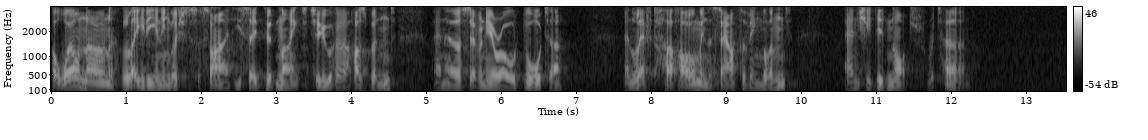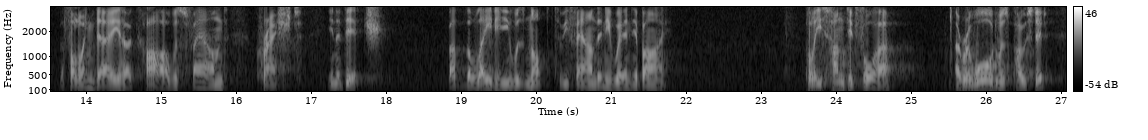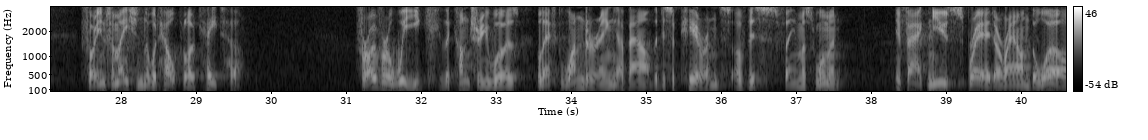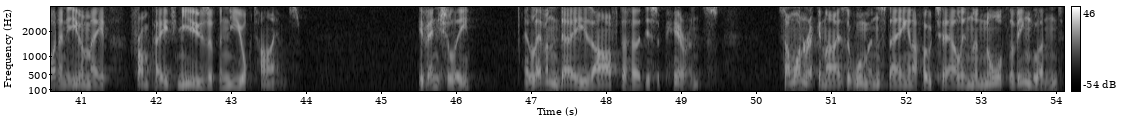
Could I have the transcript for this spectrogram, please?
a well known lady in English society said goodnight to her husband and her seven year old daughter and left her home in the south of England, and she did not return. The following day, her car was found crashed in a ditch, but the lady was not to be found anywhere nearby. Police hunted for her. A reward was posted for information that would help locate her. For over a week, the country was left wondering about the disappearance of this famous woman. In fact, news spread around the world and even made front page news of the New York Times. Eventually, 11 days after her disappearance, someone recognized a woman staying in a hotel in the north of England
